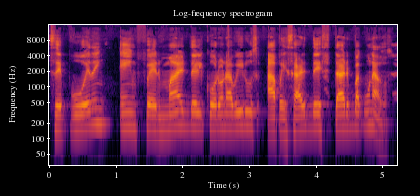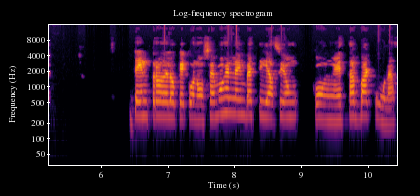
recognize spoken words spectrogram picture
se pueden enfermar del coronavirus a pesar de estar vacunados. Dentro de lo que conocemos en la investigación con estas vacunas,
